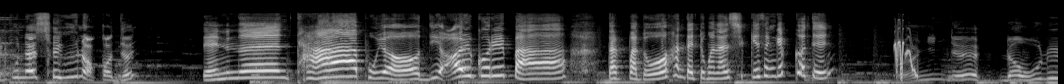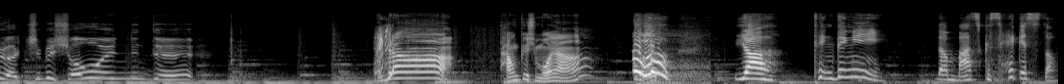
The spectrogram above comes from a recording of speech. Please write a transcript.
이거 나 세균 없거든? 내 눈은 다 보여. 네 얼굴을 봐. 딱 봐도 한 달 동안 안 씻게 생겼거든. 아닌데 나 오늘 아침에 샤워했는데 얘들아, 다음 교시 뭐야? 야, 댕댕이. 넌 마스크 세개 써.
